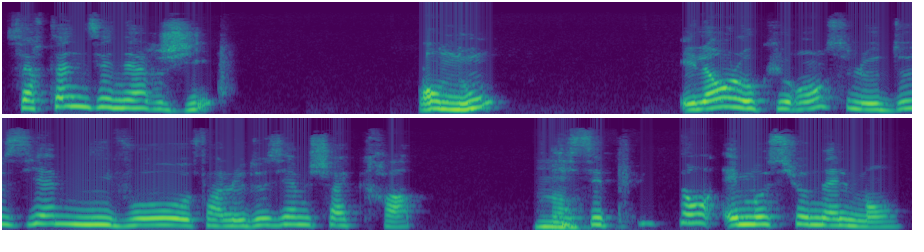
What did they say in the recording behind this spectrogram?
certaines énergies en nous? Et là, en l'occurrence, le deuxième niveau, enfin le deuxième chakra, si c'est puissant émotionnellement.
